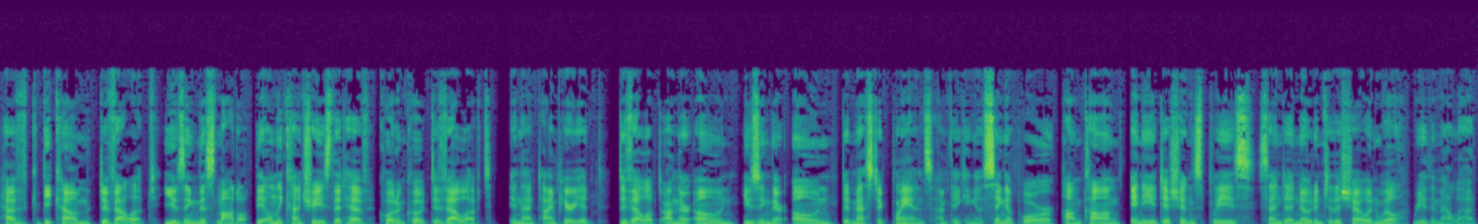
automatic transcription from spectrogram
have become developed using this model. The only countries that have quote unquote developed in that time period developed on their own using their own domestic plans. I'm thinking of Singapore, Hong Kong. Any additions, please send a note into the show and we'll read them out loud.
